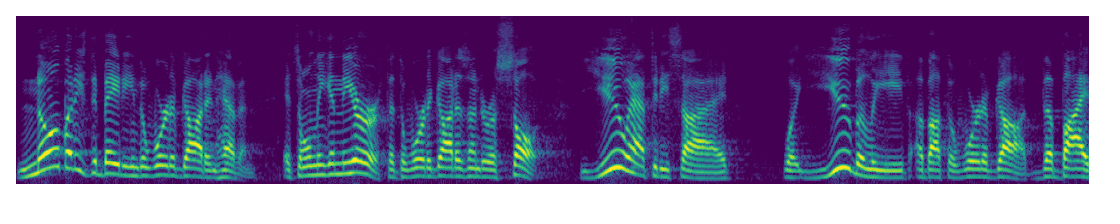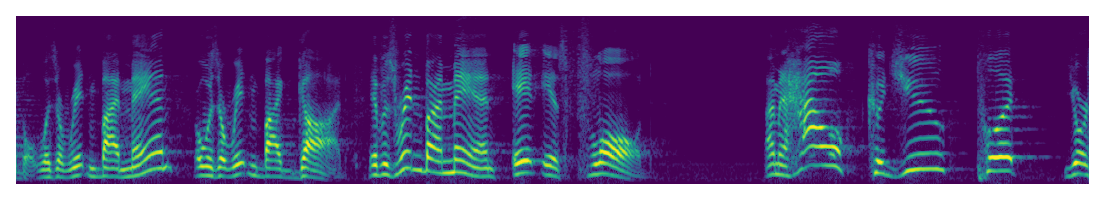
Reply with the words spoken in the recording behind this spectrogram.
Nobody's debating the Word of God in heaven. It's only in the earth that the Word of God is under assault. You have to decide what you believe about the Word of God, the Bible. Was it written by man or was it written by God? If it was written by man, it is flawed. I mean, how could you put your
